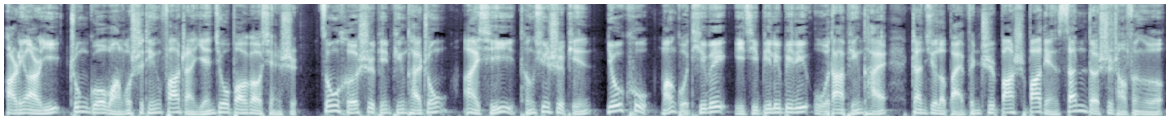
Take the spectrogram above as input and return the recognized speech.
二零二一中国网络视听发展研究报告显示，综合视频平台中，爱奇艺、腾讯视频、优酷、芒果 TV 以及哔哩哔哩五大平台占据了百分之八十八点三的市场份额。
